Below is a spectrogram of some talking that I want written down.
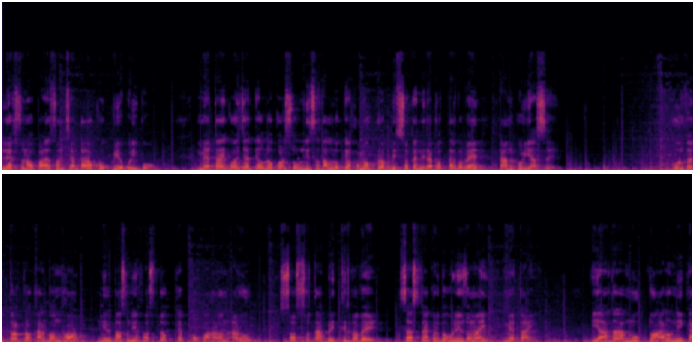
ইলেকশ্যন অপাৰেশ্যন চেণ্টাৰক সক্ৰিয় কৰিব। মেটাই কয় যে তেওঁলোকৰ চল্লিছ হাজাৰ লোকে সমগ্ৰ বিশ্বতে নিৰাপত্তাৰ বাবে কাম কৰি আছে। ভুল তথ্যৰ প্ৰসাৰ বন্ধ নিৰ্বাচনী হস্তক্ষেপ অপসাৰণ আৰু স্বচ্ছতা বৃদ্ধিৰ বাবে চেষ্টা কৰিব বুলিও জনায় মেটাই। ইয়াৰ দ্বাৰা মুক্ত আৰু নিকা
